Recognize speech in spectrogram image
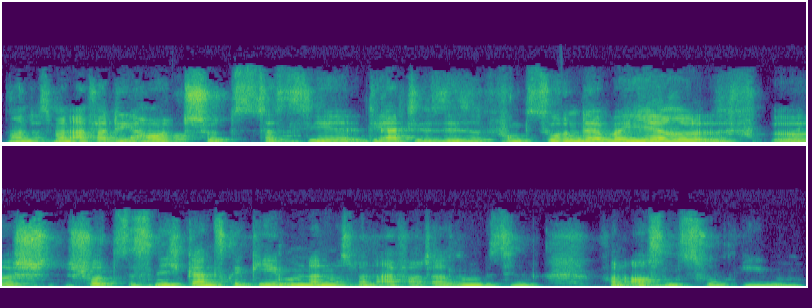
Und dass man einfach die Haut schützt, dass sie, die hat diese Funktion der Barriereschutz ist nicht ganz gegeben. Dann muss man einfach da so ein bisschen von außen zugeben.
